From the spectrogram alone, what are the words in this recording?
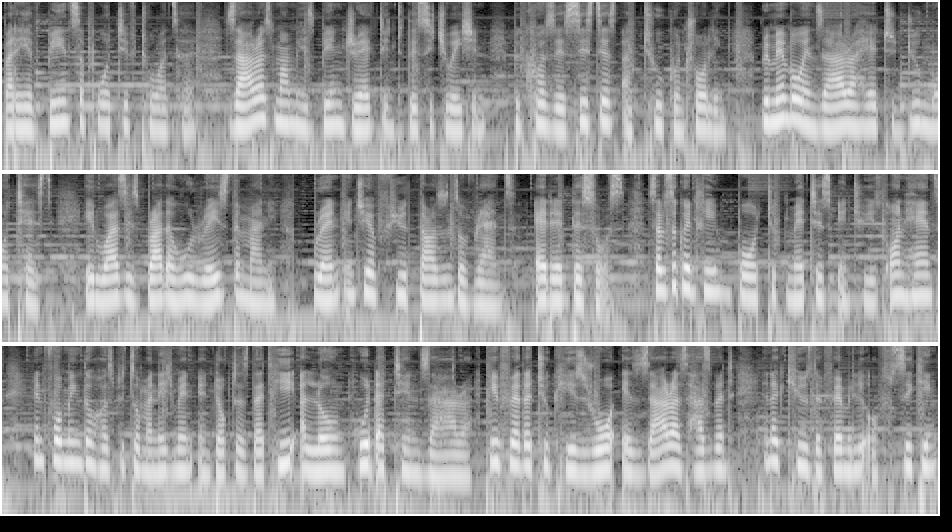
but they have been supportive towards her. Zahara's mom has been dragged into this situation because her sisters are too controlling. Remember when Zahara had to do more tests? It was his brother who raised the money, ran into a few thousands of rands added the source. Subsequently, Mpho took matters into his own hands, informing the hospital management and doctors that he alone would attend Zahara. He further took his role as Zahara's husband and accused the family of seeking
